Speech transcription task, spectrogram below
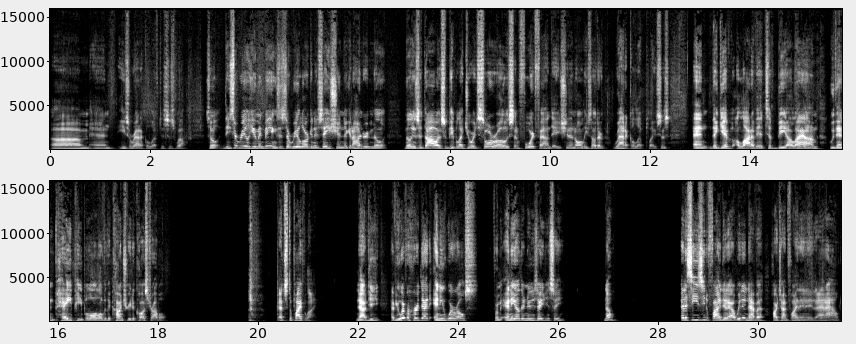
um, and he's a radical leftist as well. So these are real human beings. This is a real organization. They get 100 mil, millions of dollars from people like George Soros and Ford Foundation and all these other radical left places. And they give a lot of it to BLM, who then pay people all over the country to cause trouble. That's the pipeline. Now, you, have you ever heard that anywhere else from any other news agency? No. And it's easy to find it out. We didn't have a hard time finding any of that out.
